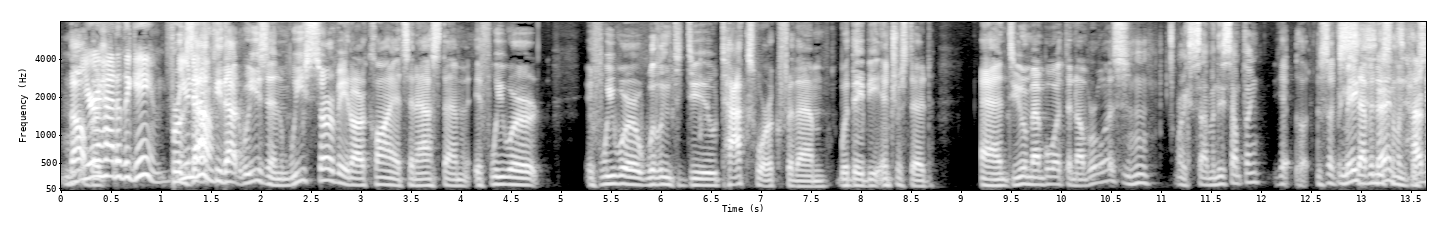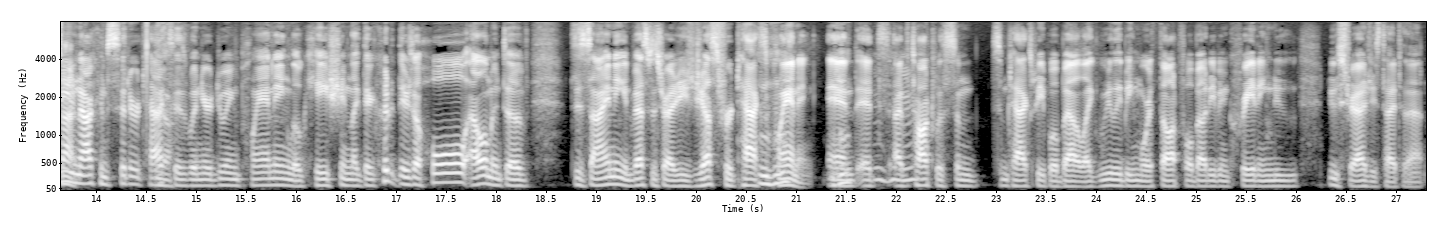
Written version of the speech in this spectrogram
No, you're ahead of the game. for you exactly know. that reason we surveyed our clients and asked them if we were if we were willing to do tax work for them would they be interested and do you remember what the number was mm-hmm. Like 70 something. yeah it was like It makes 70 sense. something How do you not consider taxes when you're doing planning, location? Like there could, there's a whole element of designing investment strategies just for tax mm-hmm. planning. Mm-hmm. And it's, I've talked with some some tax people about like really being more thoughtful about even creating new new strategies tied to that.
